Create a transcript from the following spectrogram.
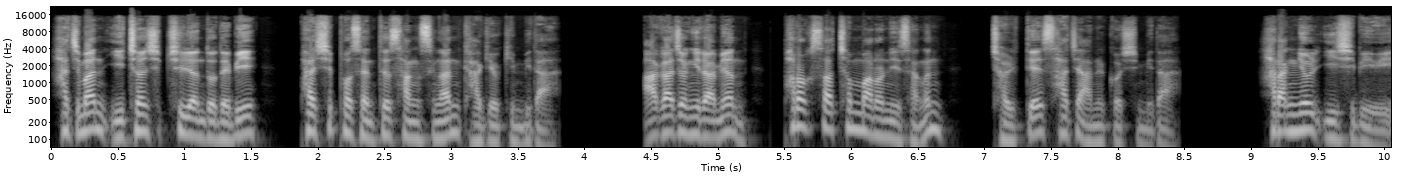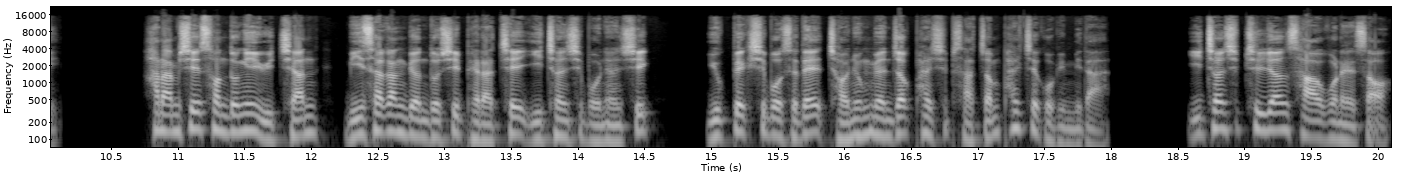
하지만 2017년도 대비 80% 상승한 가격입니다. 아가정이라면 8억 4천만 원 이상은 절대 사지 않을 것입니다. 하락률 22위. 하남시 선동에 위치한 미사강 변도시 베라체 2015년식 615세대 전용 면적 84.8제곱입니다. 2017년 4억 원에서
